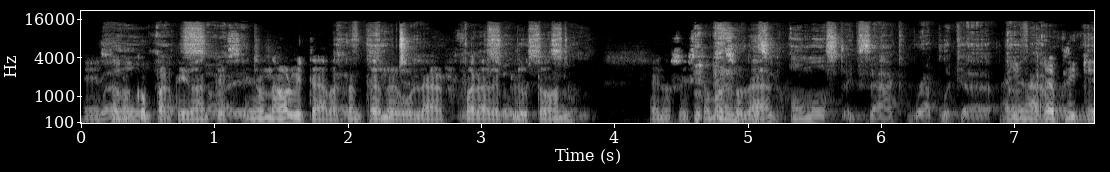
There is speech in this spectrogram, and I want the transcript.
Esto no he compartido antes. En una órbita bastante regular fuera de Plutón, en nuestro sistema solar, hay una réplica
